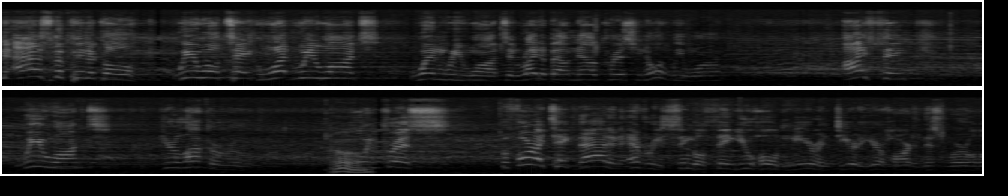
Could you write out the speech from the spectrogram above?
And as the pinnacle, we will take what we want when we want. And right about now, Chris, you know what we want? I think we want your locker room. Oh. and Chris, before I take that and every single thing you hold near and dear to your heart in this world,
